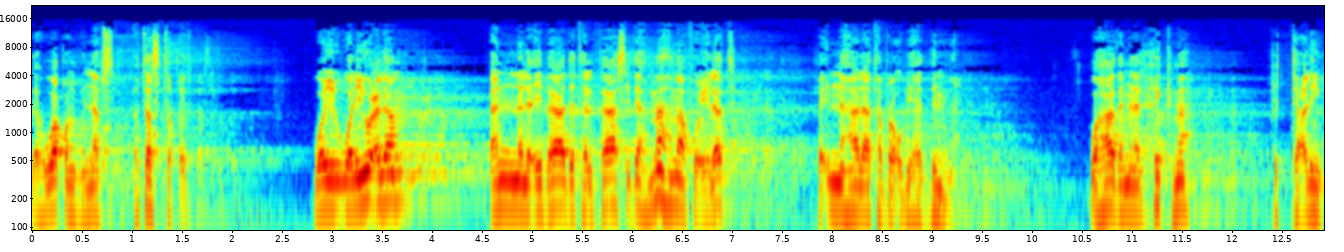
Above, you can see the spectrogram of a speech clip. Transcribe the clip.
له وقع في النفس فتستقر. وليعلم أن العبادة الفاسدة مهما فعلت فإنها لا تبرأ بها الذمة. وهذا من الحكمة في التعليم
